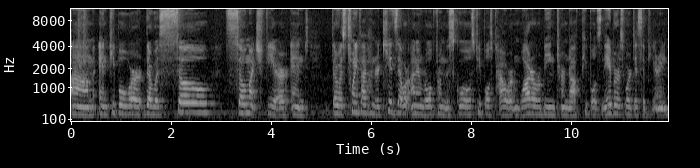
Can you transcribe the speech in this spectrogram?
um, and people were there was so so much fear. And there was 2500 kids that were unenrolled from the schools. People's power and water were being turned off. People's neighbors were disappearing.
